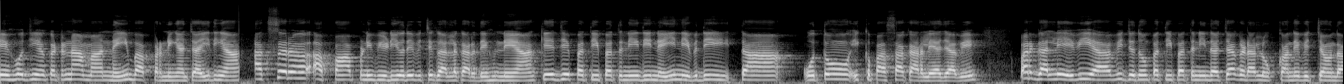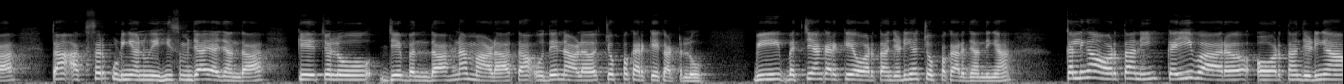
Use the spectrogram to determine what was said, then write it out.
ਇਹੋ ਜੀਆਂ ਘਟਨਾਵਾਂ ਨਹੀਂ ਵਾਪਰਨੀਆਂ ਚਾਹੀਦੀਆਂ। ਅਕਸਰ ਆਪਾਂ ਆਪਣੀ ਵੀਡੀਓ ਦੇ ਵਿੱਚ ਗੱਲ ਕਰਦੇ ਹੁੰਨੇ ਆ ਕਿ ਜੇ ਪਤੀ ਪਤਨੀ ਦੀ ਨਹੀਂ ਨਿਭਦੀ ਤਾਂ ਉਹ ਤੋਂ ਇੱਕ ਪਾਸਾ ਕਰ ਲਿਆ ਜਾਵੇ। ਪਰ ਗੱਲ ਇਹ ਵੀ ਆ ਵੀ ਜਦੋਂ ਪਤੀ ਪਤਨੀ ਦਾ ਝਗੜਾ ਲੋਕਾਂ ਦੇ ਵਿੱਚ ਆਉਂਦਾ ਤਾਂ ਅਕਸਰ ਕੁੜੀਆਂ ਨੂੰ ਇਹੀ ਸਮਝਾਇਆ ਜਾਂਦਾ ਕਿ ਚਲੋ ਜੇ ਬੰਦਾ ਹਨਾ ਮਾੜਾ ਤਾਂ ਉਹਦੇ ਨਾਲ ਚੁੱਪ ਕਰਕੇ ਕੱਟ ਲਓ। ਵੀ ਬੱਚਿਆਂ ਕਰਕੇ ਔਰਤਾਂ ਜਿਹੜੀਆਂ ਚੁੱਪ ਕਰ ਜਾਂਦੀਆਂ ਕੱਲੀਆਂ ਔਰਤਾਂ ਨਹੀਂ, ਕਈ ਵਾਰ ਔਰਤਾਂ ਜਿਹੜੀਆਂ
